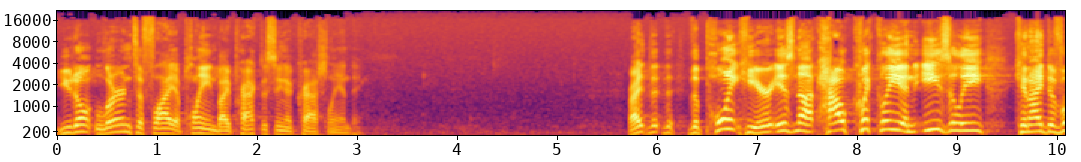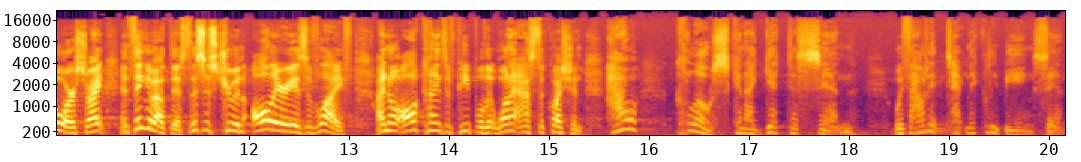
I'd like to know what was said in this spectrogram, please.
You don't learn to fly a plane by practicing a crash landing. Right? The, the, the point here is not how quickly and easily can I divorce, right? And think about this. This is true in all areas of life. I know all kinds of people that want to ask the question how close can I get to sin without it technically being sin?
